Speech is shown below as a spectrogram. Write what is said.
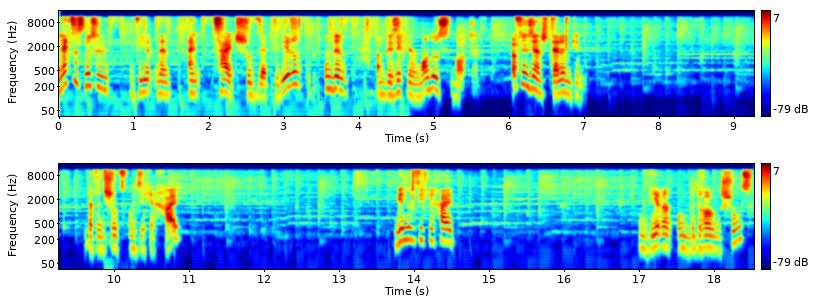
Als nächstes müssen wir den Zeitschutz deaktivieren und den abgesicherten Modus booten. Öffnen Sie Einstellungen, Datenschutz und Sicherheit, Windows-Sicherheit, Viren- und Bedrohungsschutz,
